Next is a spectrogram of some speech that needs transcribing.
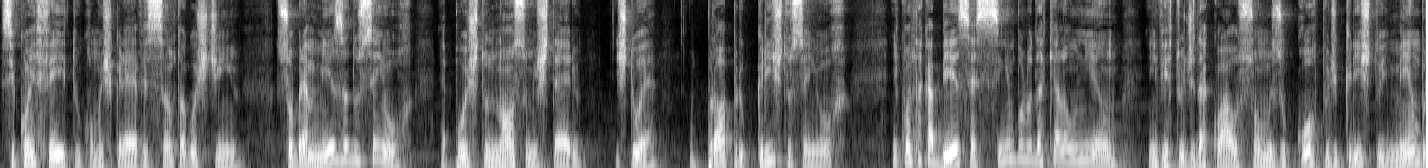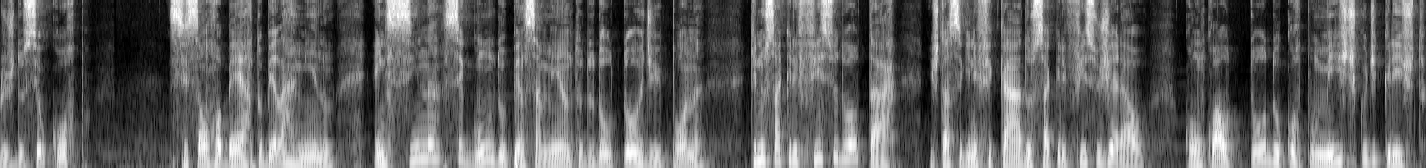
Se com efeito, como escreve Santo Agostinho, sobre a mesa do Senhor é posto nosso mistério, isto é, o próprio Cristo Senhor, enquanto a cabeça é símbolo daquela união em virtude da qual somos o corpo de Cristo e membros do seu corpo, se São Roberto Bellarmino ensina, segundo o pensamento do doutor de Hipona, que no sacrifício do altar está significado o sacrifício geral, com o qual todo o corpo místico de Cristo,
